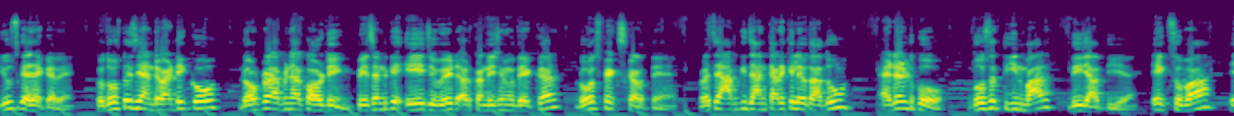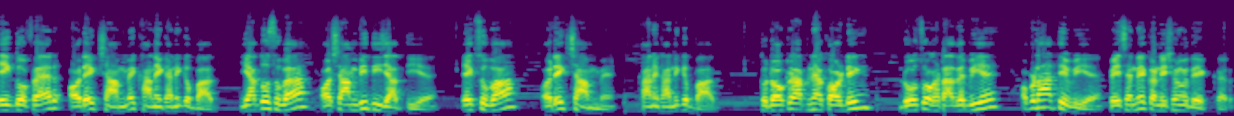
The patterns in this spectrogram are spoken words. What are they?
यूज़ कैसे करें? तो दोस्तों, इस एंटीबायोटिक को डॉक्टर अपने अकॉर्डिंग पेशेंट के एज वेट और कंडीशन को देखकर डोज फिक्स करते हैं। वैसे आपकी जानकारी के लिए बता दूँ एडल्ट को दो से तीन बार दी जाती है। एक सुबह, एक दोपहर और एक शाम में खाने खाने के बाद। या तो सुबह और शाम भी दी जाती है। एक सुबह और एक शाम में खाने खाने के बाद। तो डॉक्टर अपने अकॉर्डिंग डोज को घटाते भी है और बढ़ाते भी है। पेशेंट के कंडीशन को देखकर।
